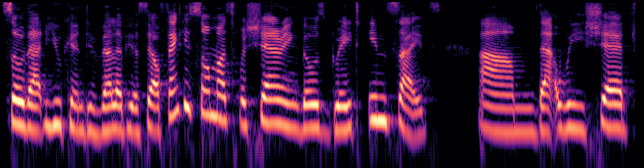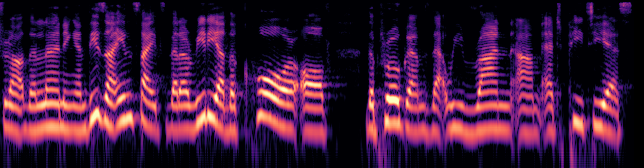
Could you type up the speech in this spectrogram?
so that you can develop yourself. Thank you so much for sharing those great insights um, that we shared throughout the learning. And these are insights that are really at the core of the programs that we run um, at PTS.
